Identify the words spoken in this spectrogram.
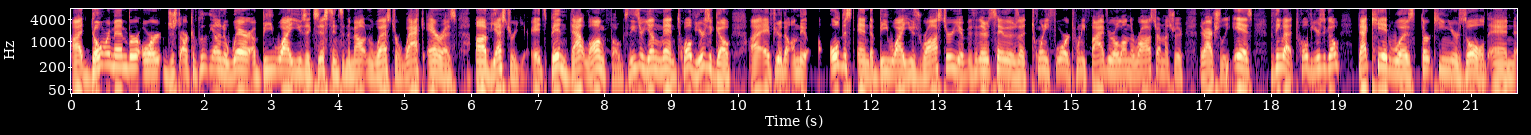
uh, don't remember or just are completely unaware of BYU's existence in the Mountain West or WAC eras of yesteryear. It's been that long, folks. These are young men. 12 years ago, uh, if you're the, on the oldest end of BYU's roster, you, say there's a 24 or 25 year old on the roster, I'm not sure there actually is, but think about it 12 years ago, that kid was 13 years old, and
